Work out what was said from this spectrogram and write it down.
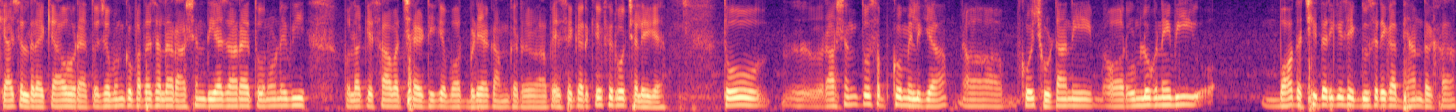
क्या चल रहा है क्या हो रहा है? तो जब उनको पता चला राशन दिया जा रहा है तो उन्होंने भी बोला कि साहब अच्छा है ठीक है बहुत बढ़िया काम कर रहे हो आप। ऐसे करके फिर वो चले गए। तो राशन तो सबको मिल गया। आ, कोई छूटा नहीं और उन लोग ने भी बहुत अच्छी तरीके से एक दूसरे का ध्यान रखा।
